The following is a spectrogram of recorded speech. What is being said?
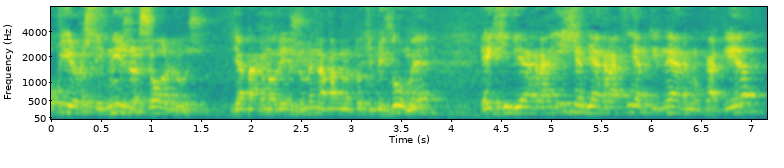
οποίος θυμίζω σε όλους, για να γνωρίζουμε, να μάλλον το θυμηθούμε, έχει διαγρα... είχε διαγραφεί από τη Νέα Δημοκρατία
